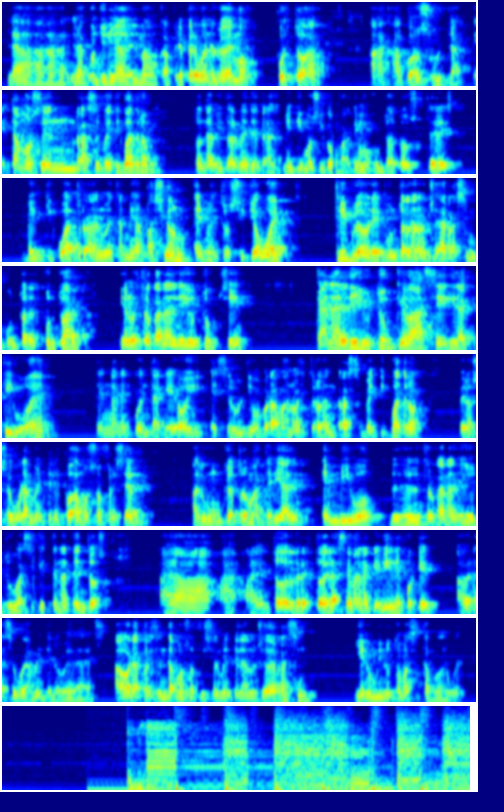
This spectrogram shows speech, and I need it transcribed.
la, continuidad del Mago Capri. Pero bueno, lo hemos puesto a, a, consulta. Estamos en Racing 24, donde habitualmente transmitimos y compartimos junto a todos ustedes 24 horas nuestra misma pasión en nuestro sitio web www.lanochederacing.net.ar y en nuestro canal de YouTube, ¿sí? Canal de YouTube que va a seguir activo, ¿eh? Tengan en cuenta que hoy es el último programa nuestro en Racing 24, pero seguramente les podamos ofrecer algún que otro material en vivo desde nuestro canal de YouTube. Así que estén atentos a, todo el resto de la semana que viene porque habrá seguramente novedades. Ahora presentamos oficialmente el anuncio de Racing y en un minuto más estamos de vuelta.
